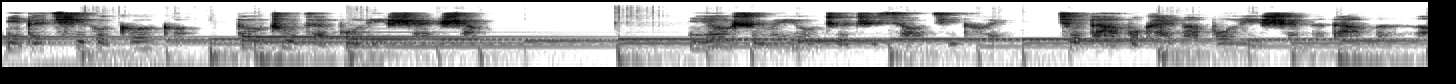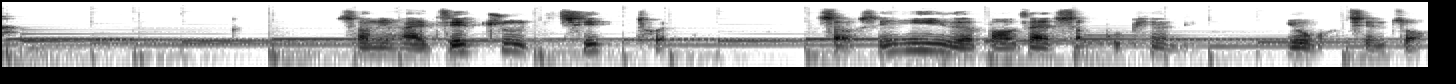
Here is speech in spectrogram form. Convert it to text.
你的七个哥哥都住在玻璃山上，你要是没有这只小鸡腿，就打不开那玻璃山的大门了。”小女孩接住鸡腿，小心翼翼的包在小布片里，又往前走。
